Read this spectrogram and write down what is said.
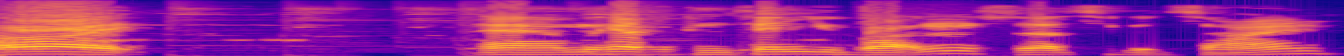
Alright, and we have a continue button, so that's a good sign.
